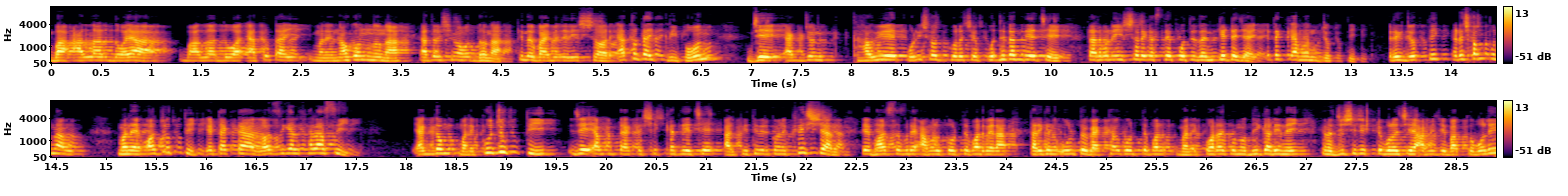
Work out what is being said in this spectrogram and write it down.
বা আল্লাহর দয়া বা আল্লাহর দোয়া এতটাই মানে নগণ্য না, এতটাই সীমাবদ্ধ না। কিন্তু বাইবেলের ঈশ্বর এতটাই কৃপন যে একজন খাওয়িয়ে পরিশোধ করেছে, প্রতিদান দিয়েছে, তার মানে ঈশ্বরের কাছ থেকে প্রতিদান কেটে যায়। এটা কেমন যৌক্তিক? এটা যৌক্তিক? এটা সম্পূর্ণ মানে অযৌক্তিক। এটা একটা লজিক্যাল ফেলাসি একদম মানে কুযুক্তি যে এমনটা একটা শিক্ষা দিয়েছে আর পৃথিবীর কোনো খ্রিস্টান এই ভাষা করে আমল করতে পারবে না তার এখানে উল্টো ব্যাখ্যা করতে পার মানে করার কোনো অধিকারই নেই। কেন যীশু খ্রিস্ট বলেছে আমি যে বাক্য বলি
